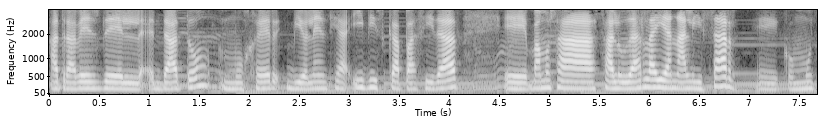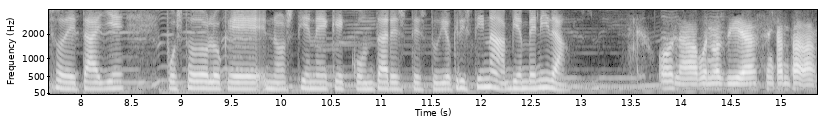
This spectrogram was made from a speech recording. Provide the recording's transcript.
a través del dato, mujer, violencia y discapacidad. Eh, vamos a saludarla y analizar eh, con mucho detalle pues todo lo que nos tiene que contar este estudio. Cristina, bienvenida. Hola, buenos días, encantada.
